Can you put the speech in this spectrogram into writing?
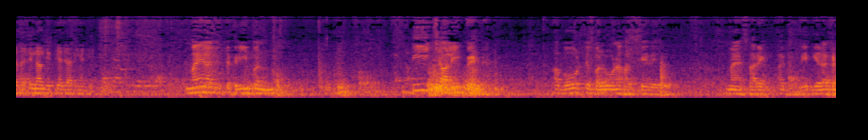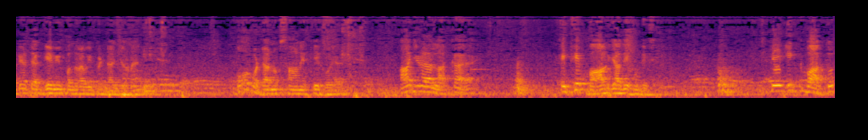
ਇਹਨਾਂ ਦਿੱਤੀਆਂ ਜਾ ਰਹੀਆਂ ਜੀ ਮੈਂ ਅੱਜ ਤਕਰੀਬਨ 30 40 ਪਿੰਡ ਅਬੋਰ ਤੇ ਬਲੂਣਾ ਹਲਕੇ ਦੇ ਮੈਂ ਸਾਰੇ ਅੱਗੇ ਗੇੜਾ ਕੱਢਿਆ ਤੇ ਅੱਗੇ ਵੀ 15 20 ਪਿੰਡਾਂ 'ਚ ਜਾਣਾ ਹੈ। ਬਹੁਤ ਵੱਡਾ ਨੁਕਸਾਨ ਇੱਥੇ ਹੋਇਆ ਹੈ। ਆ ਜਿਹੜਾ ਇਲਾਕਾ ਹੈ, ਇੱਥੇ ਬਾਗ ਜਿਆਦੇ ਹੁੰਦੇ ਸੀ। ਤੇ ਇੱਕ ਬਾਗ ਤੋਂ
